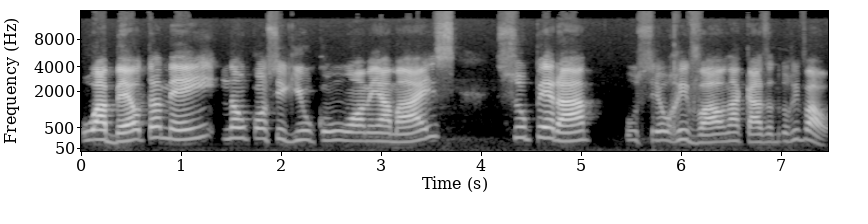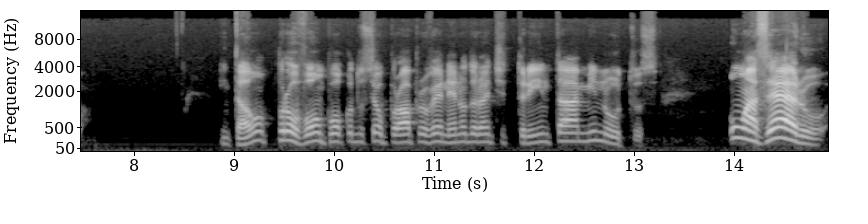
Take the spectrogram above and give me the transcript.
O Abel também não conseguiu, com um homem a mais, superar o seu rival na casa do rival. Então, provou um pouco do seu próprio veneno durante 30 minutos. 1 a 0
